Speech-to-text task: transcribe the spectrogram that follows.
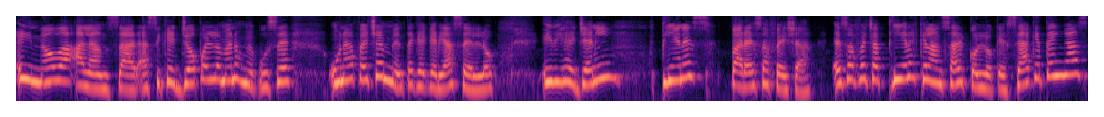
y no va a lanzar. Así que yo por lo menos me puse una fecha en mente que quería hacerlo y dije, Jenny, tienes para esa fecha. Esa fecha tienes que lanzar con lo que sea que tengas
